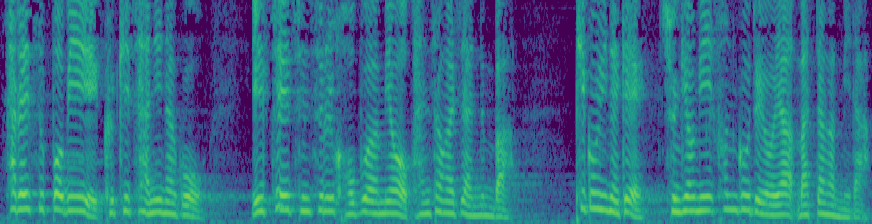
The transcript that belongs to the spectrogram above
살해 수법이 극히 잔인하고 일체의 진술을 거부하며 반성하지 않는 바 피고인에게 중형이 선고되어야 마땅합니다.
